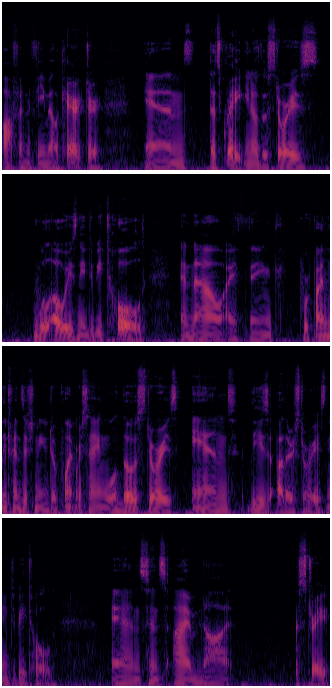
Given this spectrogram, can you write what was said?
often female character. And that's great. You know, those stories will always need to be told. And now I think we're finally transitioning into a point where we're saying, well, those stories and these other stories need to be told. And since I'm not a straight,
